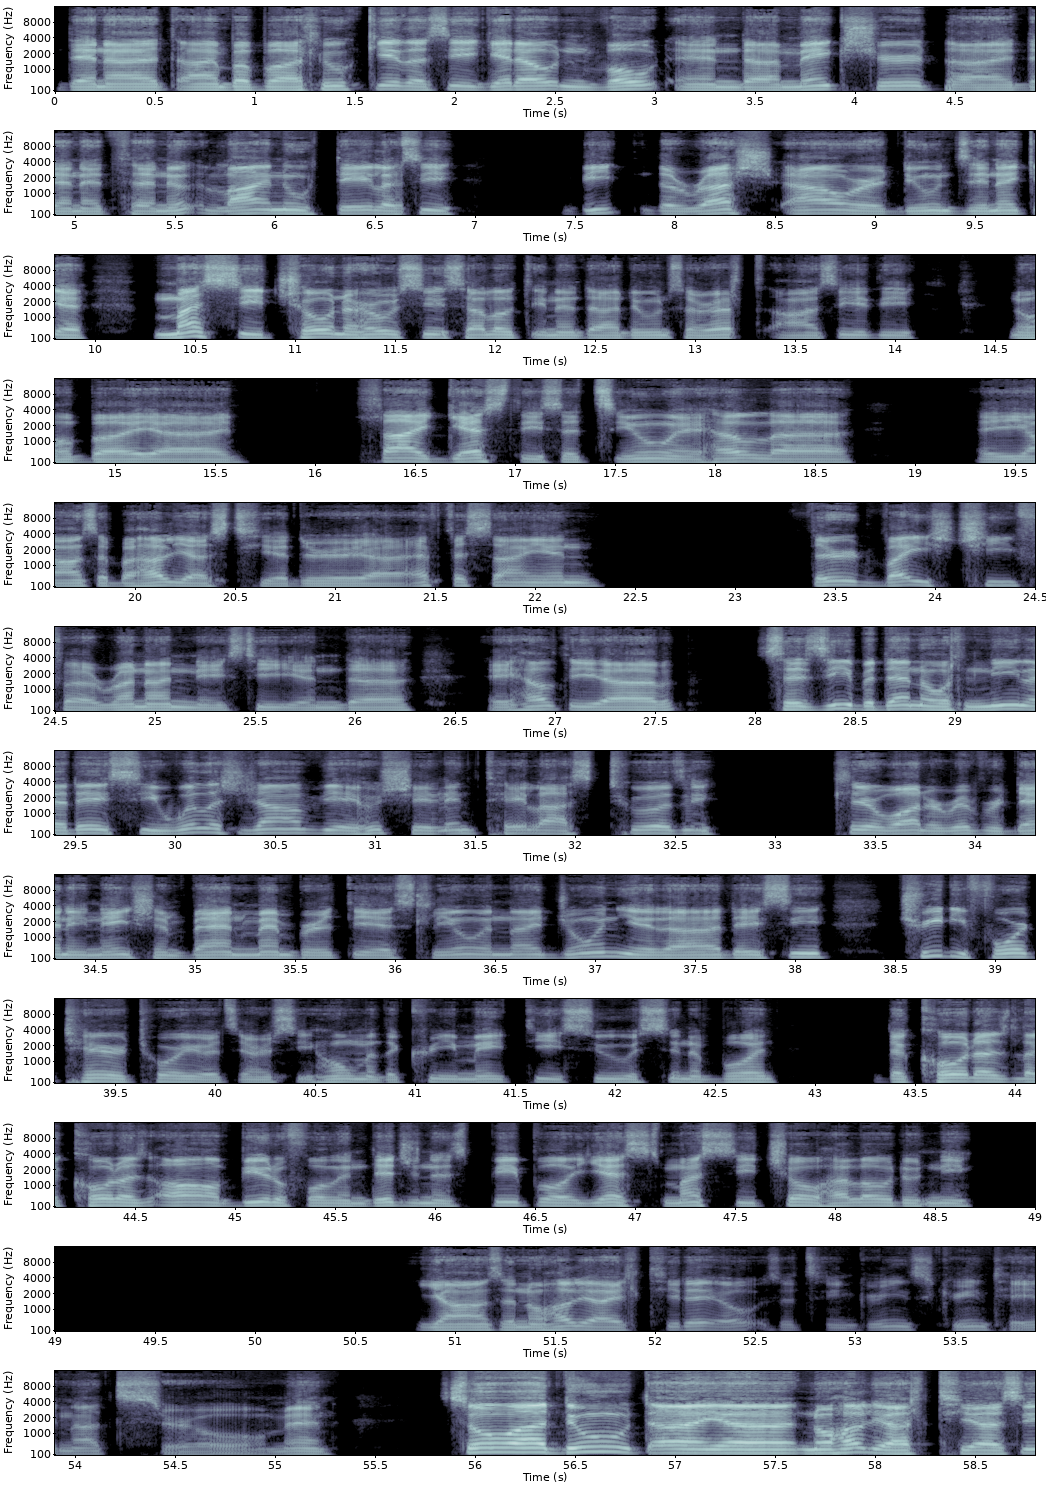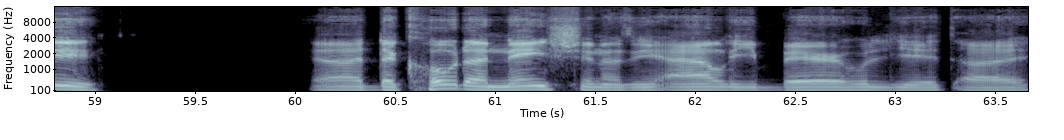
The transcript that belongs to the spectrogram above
then uh I'm baba the see get out and vote and uh, make sure then at line la see beat the rush hour dun zinek massi cho na ho si salot in da dun sa ret a si di no by uh sai guest is sa tiu e hel uh an sa bahalias ti der uh, FSIN third vice chief uh, run on si and uh a healthy uh Sezi bedeno nila de si Willis Janvier in telas tuazi Clearwater River Dene Nation band member at the Esclio and I join you they see Treaty 4 territory it's RC home of the Cree Métis Sioux Assiniboine Dakotas Lakotas all beautiful indigenous people yes must cho hello to ni Ja, so no halja today. Oh, it's in green screen te not sir. Oh man. So uh do I uh halja tiasi uh Dakota Nation as the Ali Bear Hulyet uh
